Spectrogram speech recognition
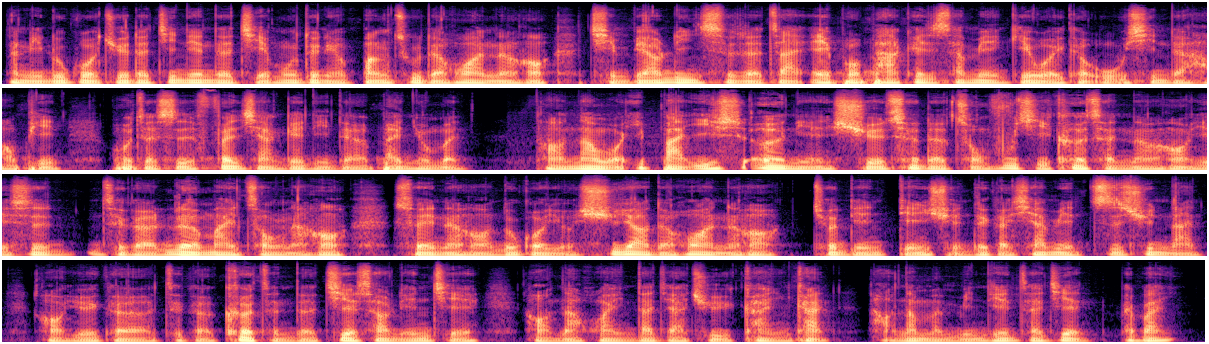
那你如果觉得今天的节目对你有帮助的话呢，哈，请不要吝啬的在 Apple Podcast 上面给我一个五星的好评，或者是分享给你的朋友们。好，那我一百一十二年学测的总复习课程呢，哈，也是这个热卖中，然后，所以呢，哈，如果有需要的话呢，哈，就点点选这个下面资讯栏，好，有一个这个课程的介绍连接，好，那欢迎大家去看一看。好，那么明天再见，拜拜。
